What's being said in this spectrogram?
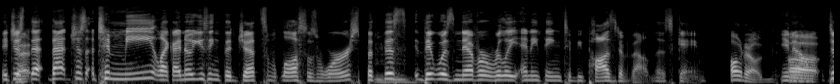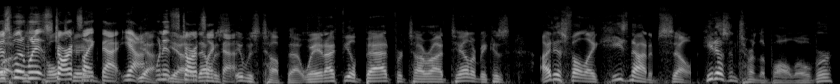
It just that, That- that just to me like I know you think the Jets loss was worse, but this Mm-hmm. there was never really anything to be positive about in this game. Oh no! You know, uh, just when, when it Colts starts game? like that. Yeah, when it yeah, starts that like was, that. It was tough that way, and I feel bad for Tyrod Taylor because I just felt like he's not himself. He doesn't turn the ball over.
